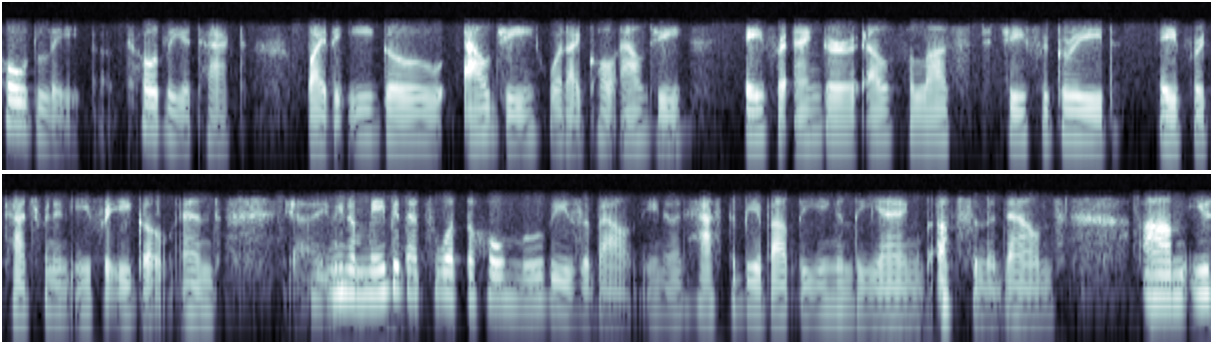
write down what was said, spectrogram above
totally totally attacked by the ego algae, what I call algae, A for anger, L for lust, G for greed, A for attachment and E for ego. And you know, maybe that's what the whole movie is about. You know, it has to be about the yin and the yang, the ups and the downs. Um, you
